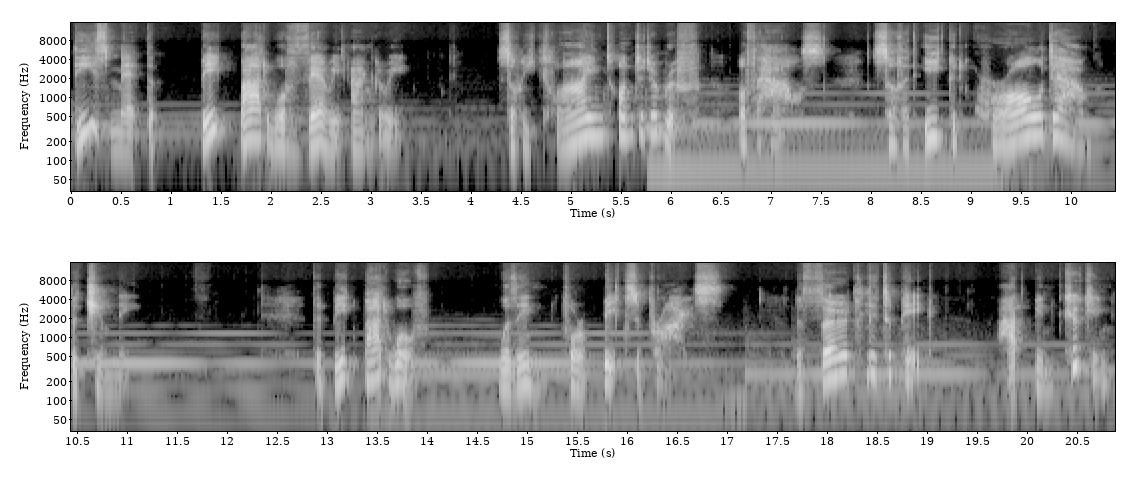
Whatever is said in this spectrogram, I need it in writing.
These made the big bad wolf very angry. So he climbed onto the roof of the house so that he could crawl down the chimney. The big bad wolf was in for a big surprise. The third little pig had been cooking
